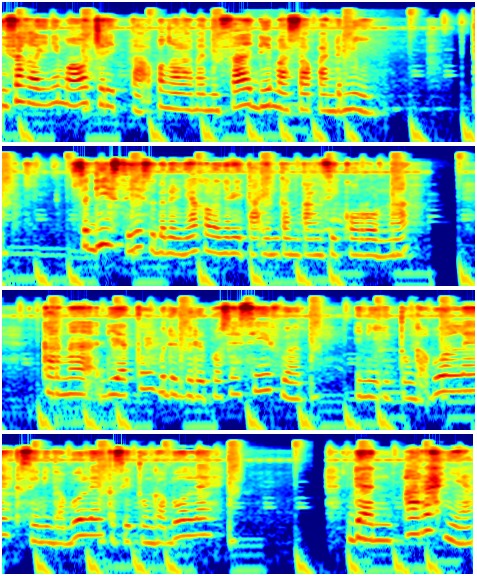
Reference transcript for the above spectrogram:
Nisa kali ini mau cerita pengalaman Nisa di masa pandemi. Sedih sih sebenarnya kalau nyeritain tentang si corona, karena dia tuh bener-bener posesif banget ini itu nggak boleh, ke sini nggak boleh, ke situ nggak boleh. Dan parahnya,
